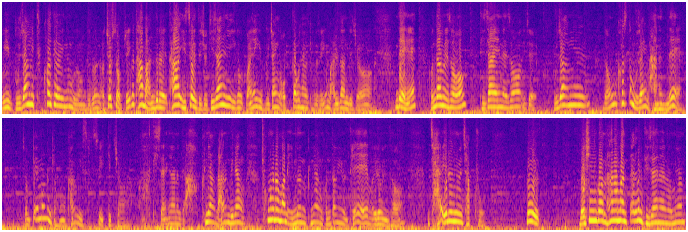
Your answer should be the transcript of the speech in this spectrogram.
이 무장이 특화되어 있는 모형들은 어쩔 수 없죠. 이거 다 만들어야, 다 있어야 되죠. 디자인이 이거, 만약에 무장이 없다고 생각해보세요. 이거 말도 안 되죠. 근데, 건담에서 디자인에서 이제 무장이, 너무 커스텀 무장이 많은데, 좀 빼먹는 경우 간혹 있을 수 있겠죠. 아, 디자인 하는데, 아, 그냥 나는 그냥 총 하나만 있는 그냥 건담이면 돼. 막 이러면서. 자, 예를 들면 자쿠. 그, 머신건 하나만 딸랑 디자인해 놓으면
